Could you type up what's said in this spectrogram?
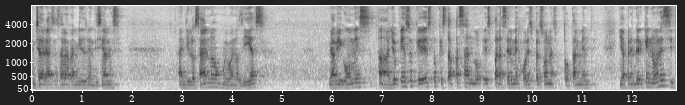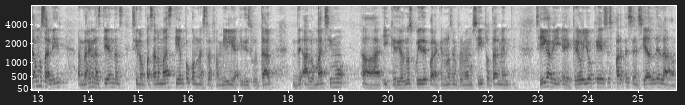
Muchas gracias, Sara Ramírez, bendiciones. Angie Lozano, muy buenos días. Gaby Gómez, uh, yo pienso que esto que está pasando es para ser mejores personas, totalmente. Y aprender que no necesitamos salir, andar en las tiendas, sino pasar más tiempo con nuestra familia y disfrutar a lo máximo uh, y que Dios nos cuide para que no nos enfermemos. Sí, totalmente. Sí, Gaby, eh, creo yo que esa es parte esencial de la,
